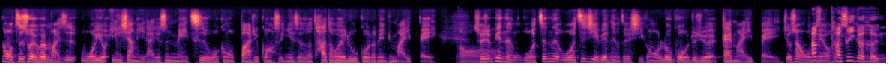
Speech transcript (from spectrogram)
那我之所以会买，是我有印象以来，就是每次我跟我爸去逛市营夜市的时候，他都会路过那边去买一杯，哦，所以就变成我真的我自己也变成有这个习惯，我路过我就觉得该买一杯，就算我它没有很它是一个很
